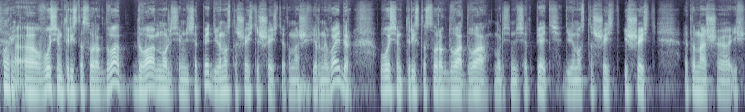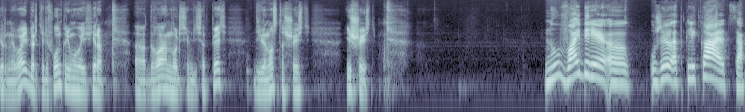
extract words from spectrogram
в городе? А, 8 342 2075 96 6. Это наш эфирный вайбер. 8 342 2075 96 и 6. Это наш э, эфирный вайбер. Телефон прямого эфира э, 2075 96 и 6. Ну, в Вайбере э, уже откликаются.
